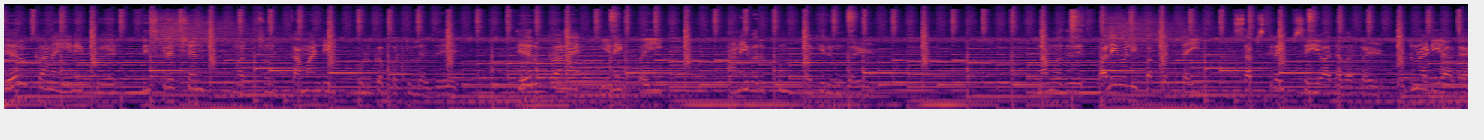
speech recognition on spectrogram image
தேர்வுக்கான இணைப்பு டிஸ்கிரிப்ஷன் மற்றும் கமெண்டில் கொடுக்கப்பட்டுள்ளது. தேர்வுக்கான இணைப்பை அனைவருக்கும் பகிருங்கள். வானொலி பக்கத்தை சப்ஸ்கிரைப் செய்யாதவர்கள் உடனடியாக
